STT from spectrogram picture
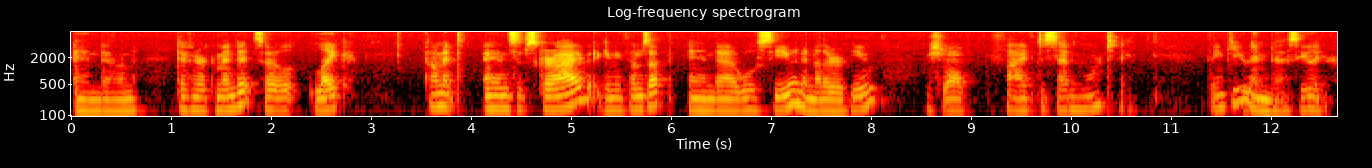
and um, definitely recommend it. So like, comment, and subscribe. Give me a thumbs up, and uh, we'll see you in another review. We should have five to seven more today. Thank you, and uh, see you later.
